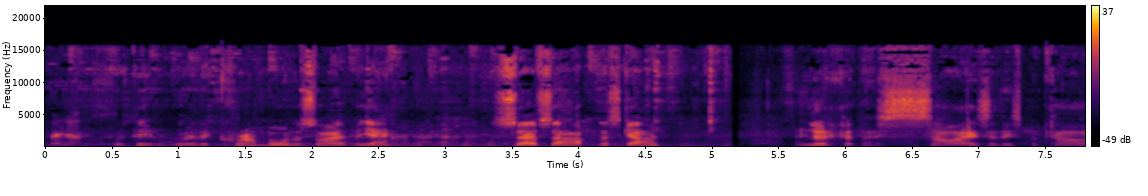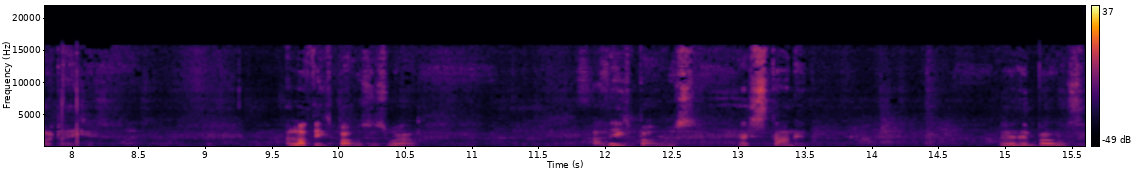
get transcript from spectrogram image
Very nice. With the with the crumble on the side, but yeah, surf's up. Let's go. Look at the size of this Bacardi. I love these bottles as well. Like these bottles, they're stunning. Look at them bottles.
